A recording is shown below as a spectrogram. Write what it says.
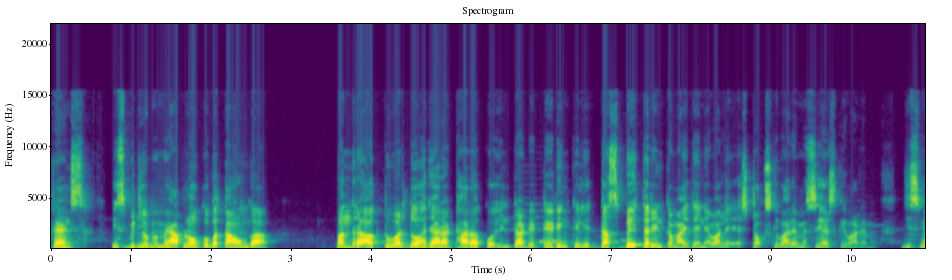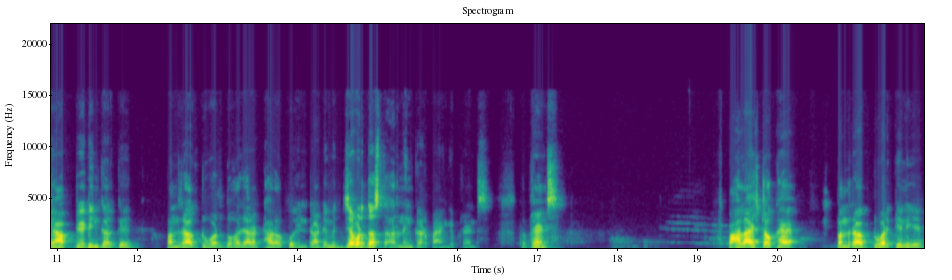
फ्रेंड्स इस वीडियो में मैं आप लोगों को बताऊँगा 15 अक्टूबर 2018 को इंट्राडे ट्रेडिंग के लिए 10 बेहतरीन कमाई देने वाले स्टॉक्स के बारे में, शेयर्स के बारे में, जिसमें आप ट्रेडिंग करके 15 अक्टूबर 2018 को इंट्राडे में ज़बरदस्त अर्निंग कर पाएँगे, फ्रेंड्स। तो फ्रेंड्स, पहला स्टॉक है 15 अक्टूबर के लिए,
